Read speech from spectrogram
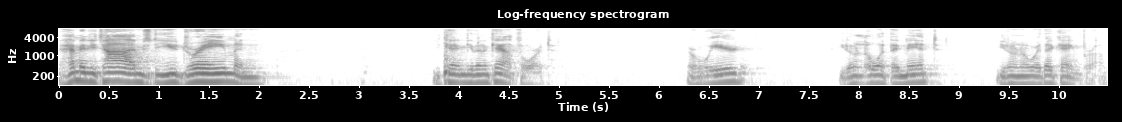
How many times do you dream and you can't give an account for it? They're weird. You don't know what they meant. You don't know where they came from.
